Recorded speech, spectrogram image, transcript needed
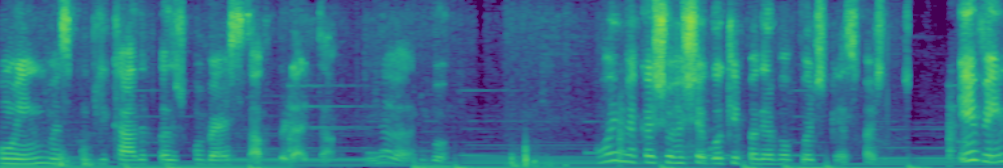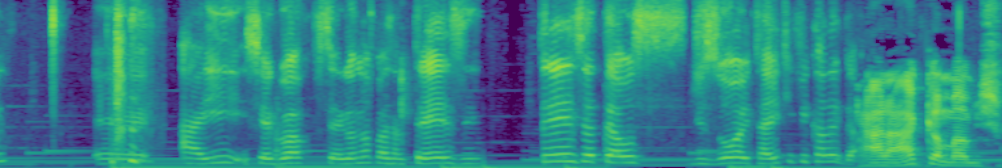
ruim, mais complicada por causa de conversa e tal, verdade, tá. De boa. Oi, minha cachorra chegou aqui pra gravar o podcast com a gente. Enfim, é, aí chegou, chegou na fase 13, 13 até os 18, aí que fica legal. Caraca, mas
